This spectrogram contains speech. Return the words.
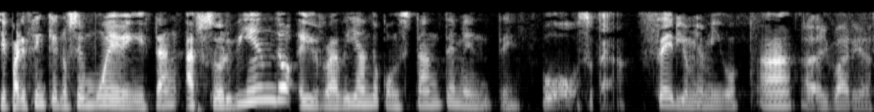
que parecen que no se mueven están absorbiendo e irradiando constantemente. ¡Oh, eso está serio, mi amigo. Ah. Hay varias,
